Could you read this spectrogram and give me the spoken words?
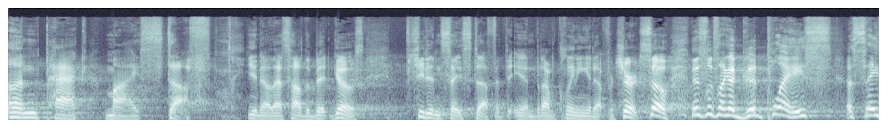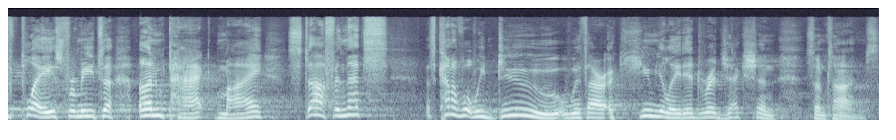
unpack my stuff. You know, that's how the bit goes. She didn't say stuff at the end, but I'm cleaning it up for church. So this looks like a good place, a safe place for me to unpack my stuff. And that's that's kind of what we do with our accumulated rejection sometimes.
